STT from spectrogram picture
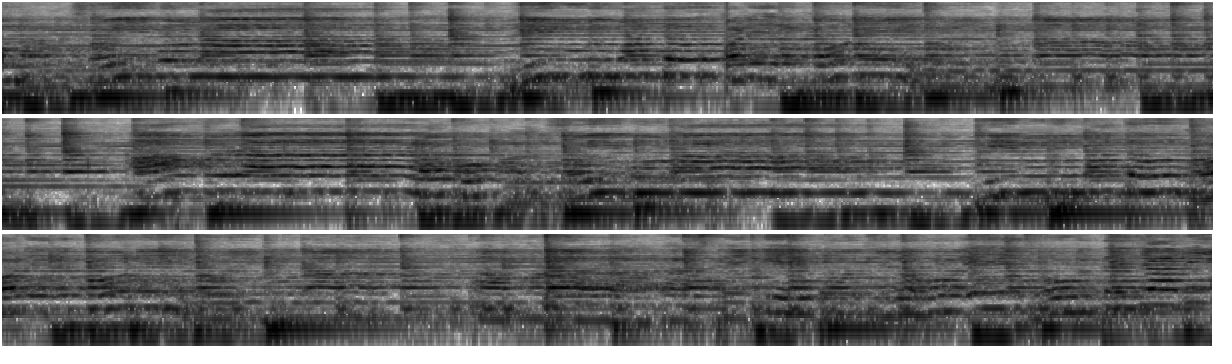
অপমান সইব না। ভীরুর মতো ঘরের কোণে রইব আমরা সইব না। ভীরুর মতো ঘরের কোণে রইব না। আমরা আকাশ থেকে বজ্র হয়ে ঝরতে জানি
